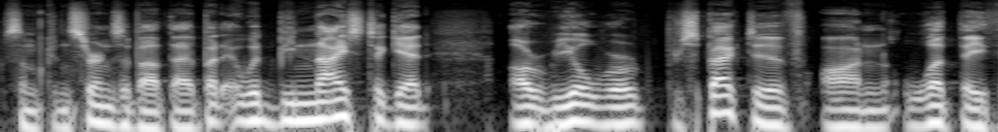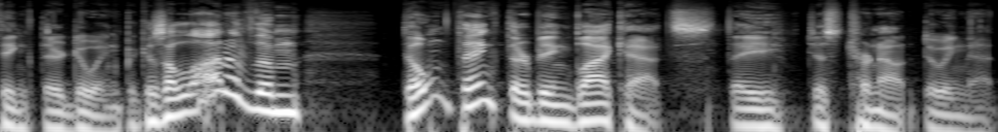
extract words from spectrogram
some concerns about that, but it would be nice to get a real world perspective on what they think they're doing because a lot of them don't think they're being black hats. They just turn out doing that.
